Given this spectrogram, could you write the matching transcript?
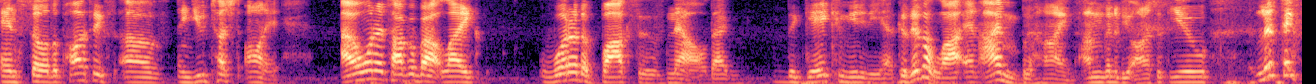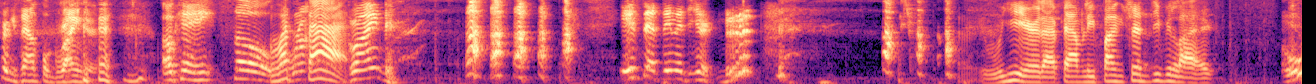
And so the politics of and you touched on it. I want to talk about like what are the boxes now that the gay community has because there's a lot and i'm behind i'm gonna be honest with you let's take for example Grindr okay so What's Gri- that? grind it's that thing that you hear you hear that family functions, you be like, Ooh,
